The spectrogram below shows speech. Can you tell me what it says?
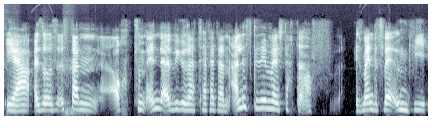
Ja, also es ist dann auch zum Ende, wie gesagt, ich habe ja dann alles gesehen, weil ich dachte, ach, ich meine, das wäre irgendwie,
